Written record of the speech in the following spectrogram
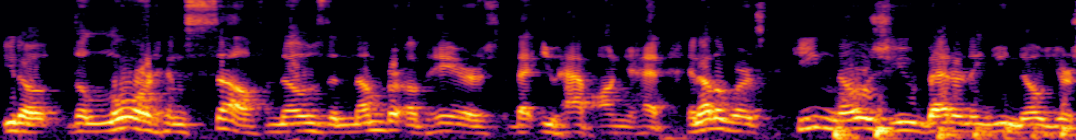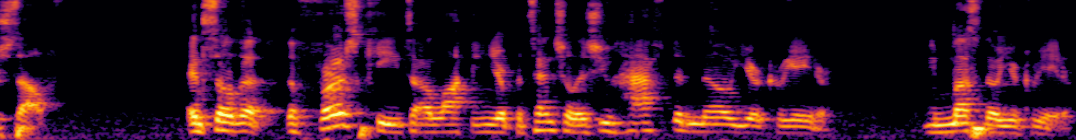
you know the lord himself knows the number of hairs that you have on your head. In other words he knows you better than you know yourself. And so the the first key to unlocking your potential is you have to know your creator. You must know your creator.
